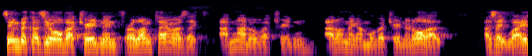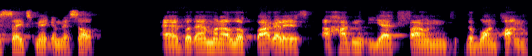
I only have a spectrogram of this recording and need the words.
"Same because you're over trading." And for a long time, I was like, "I'm not over trading. I don't think I'm over trading at all." I, I was like, "Why is Sykes making this up?" Uh, but then when I look back at it, I hadn't yet found the one pattern.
